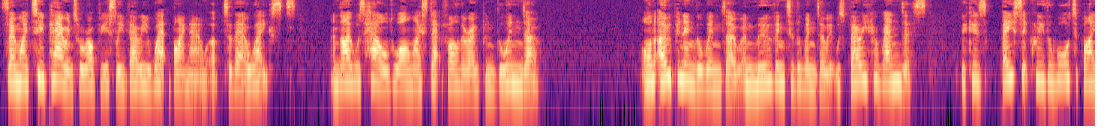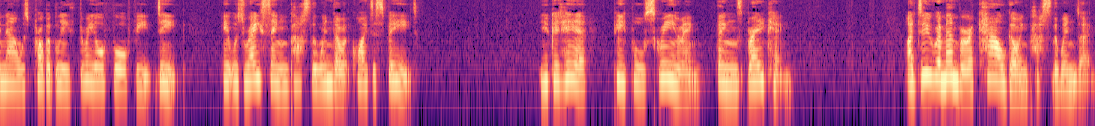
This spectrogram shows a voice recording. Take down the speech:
So my two parents were obviously very wet by now, up to their waists, and I was held while my stepfather opened the window. On opening the window and moving to the window, it was very horrendous because basically the water by now was probably three or four feet deep. It was racing past the window at quite a speed. You could hear people screaming, things breaking. I do remember a cow going past the window.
